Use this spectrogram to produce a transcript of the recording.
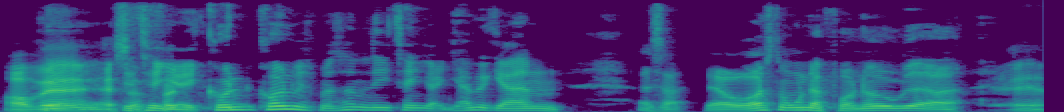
Og hvad, det, altså, det tænker jeg ikke. Kun, kun hvis man sådan lige tænker, jeg vil gerne... Altså, der er jo også nogen, der får noget ud af... Ja, ja.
